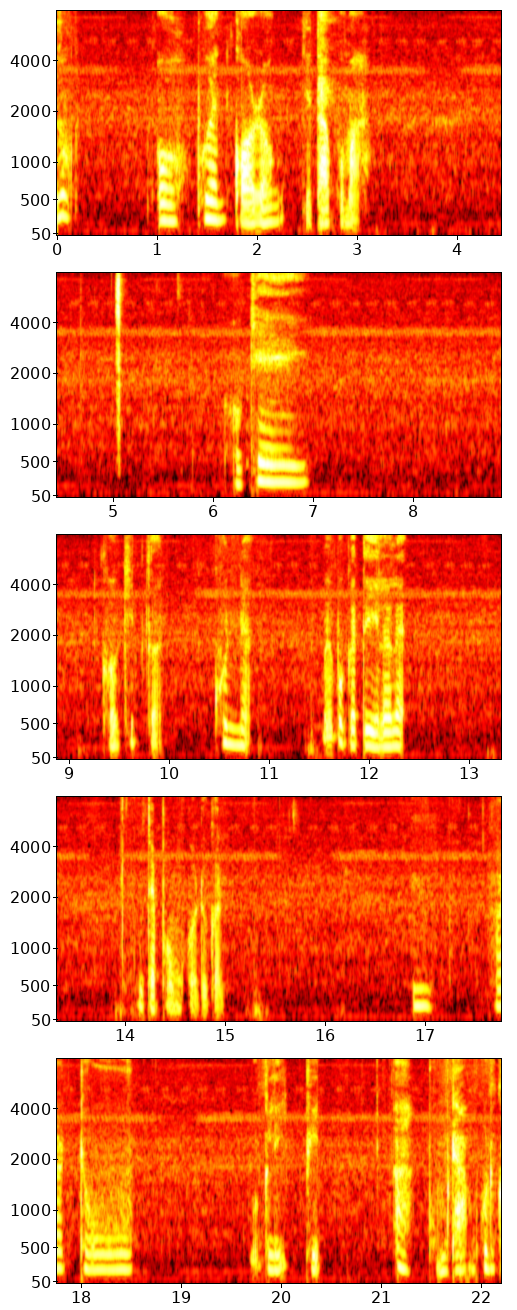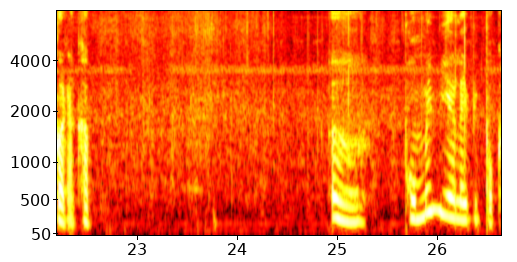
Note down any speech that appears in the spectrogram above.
ลูก โอ้ เพื่อนขอร้อง อย่าตามกูมา โอเค ขอคิดก่อน คุณเนี่ยไม่ปกติแล้วแหละ แต่ผมขอดูก่อน อืมถ้าถูกบุคลิกผิด ผมถามคุณก่อนนะครับ เออ ผมไม่มีอะไรผิดปก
